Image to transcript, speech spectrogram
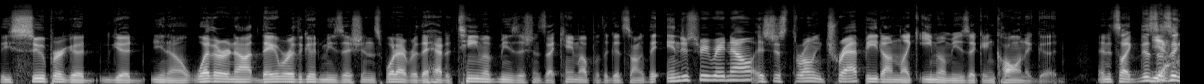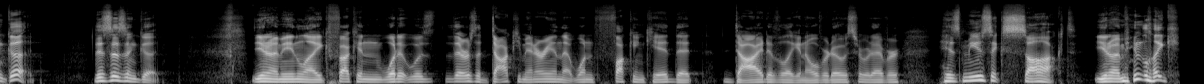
these super good good you know whether or not they were the good musicians whatever they had a team of musicians that came up with a good song. The industry right now is just throwing trap beat on like emo music and calling it good. And it's like this Yeah. isn't good. This isn't good. You know what i mean? Like fucking what it was there was a documentary on that one fucking kid that died of like an overdose or whatever. His music sucked. You know what i mean? Like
